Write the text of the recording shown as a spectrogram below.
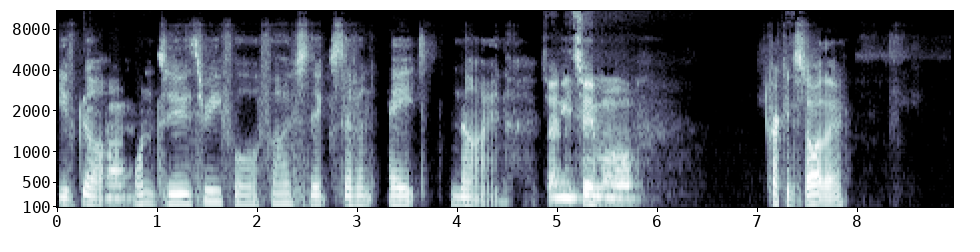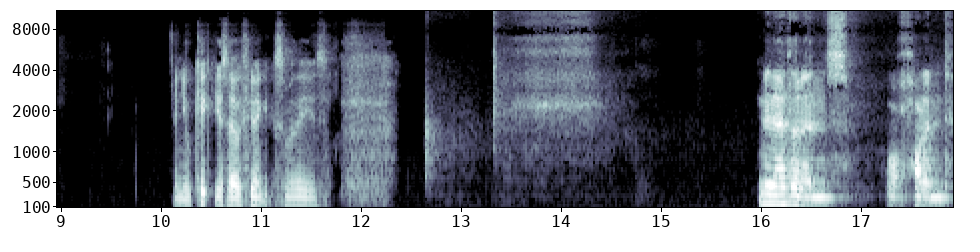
You've got Right. one, two, three, four, five, six, seven, eight, nine. So I need two more. Cracking start though. And you'll kick yourself if you don't get some of these. The Netherlands or Holland.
